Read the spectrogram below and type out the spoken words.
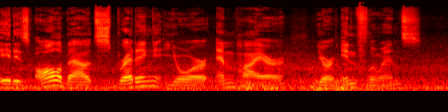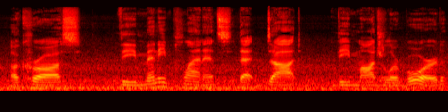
it is all about spreading your empire, your influence across the many planets that dot the modular board,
